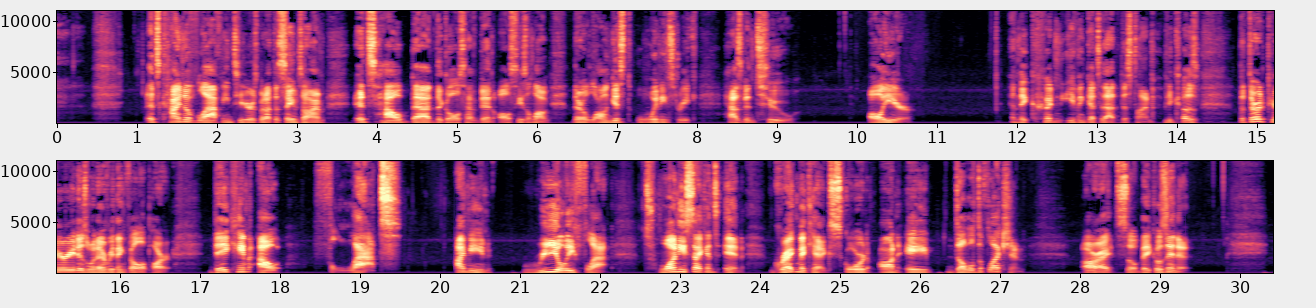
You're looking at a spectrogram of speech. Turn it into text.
It's kind of laughing tears, but at the same time, it's how bad the Gulls have been all season long. Their longest winning streak has been two all year and they couldn't even get to that this time because the third period is when everything fell apart. They came out flat. I mean, really flat. 20 seconds in, Greg McKegg scored on a double deflection. All right, so Baco's in it.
